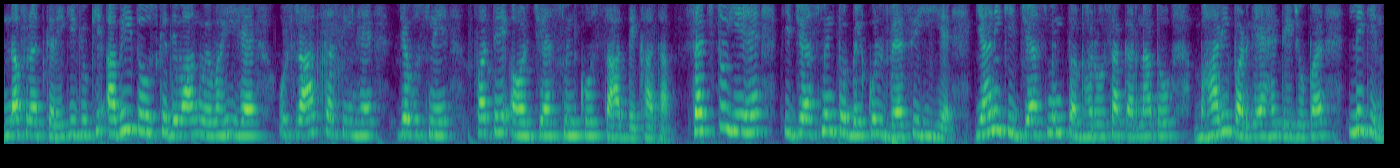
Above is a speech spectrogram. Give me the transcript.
नफरत करेगी? क्योंकि अभी तो उसके दिमाग में वही है, उस रात का सीन है जब उसने फतेह और जैस्मिन को साथ देखा था। सच तो ये है कि जैस्मिन तो बिल्कुल वैसी ही है, यानी कि जैस्मिन पर भरोसा करना तो भारी पड़ गया है तेजो पर, लेकिन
